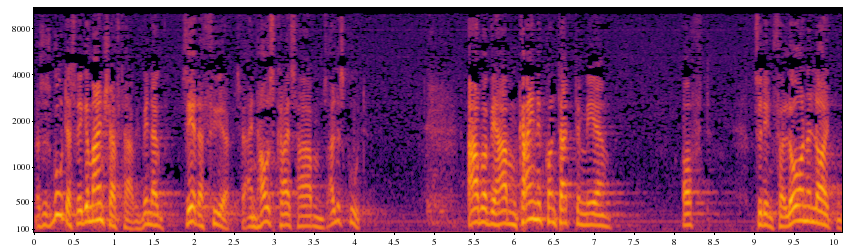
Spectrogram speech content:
Das ist gut, dass wir Gemeinschaft haben. Ich bin da sehr dafür, dass wir einen Hauskreis haben. Ist alles gut. Aber wir haben keine Kontakte mehr, oft, zu den verlorenen Leuten.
